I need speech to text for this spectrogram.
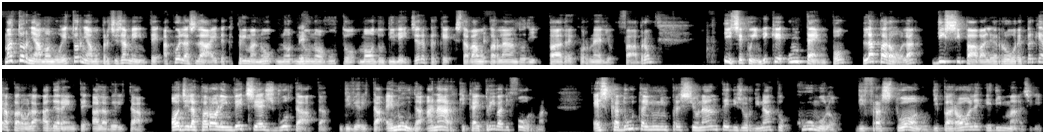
Ma torniamo a noi, torniamo precisamente a quella slide che prima no, no, non ho avuto modo di leggere perché stavamo parlando di padre Cornelio Fabro. Dice quindi che un tempo la parola dissipava l'errore perché era parola aderente alla verità. Oggi la parola invece è svuotata di verità, è nuda, anarchica, è priva di forma, è scaduta in un impressionante e disordinato cumulo di frastuono, di parole e di immagini.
